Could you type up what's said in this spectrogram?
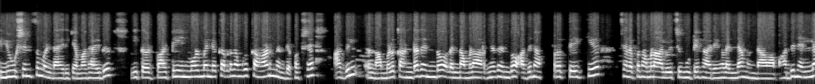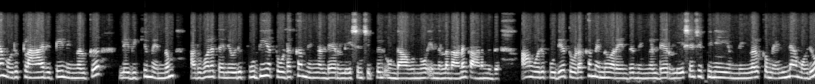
ഇല്യൂഷൻസും ഉണ്ടായിരിക്കാം. അതായത് ഈ തേർഡ് പാർട്ടി ഇൻവോൾവ്മെന്റ് ഒക്കെ അവിടെ നമുക്ക് കാണുന്നുണ്ട്. പക്ഷെ അതിൽ നമ്മൾ കണ്ടതെന്തോ നമ്മൾ അറിഞ്ഞതെന്തോ അതിനപ്പുറത്തേക്ക് ചിലപ്പോൾ നമ്മൾ ആലോചിച്ച് കൂട്ടിയ കാര്യങ്ങളെല്ലാം ഉണ്ടാവാം. അതിനെല്ലാം ഒരു ക്ലാരിറ്റി നിങ്ങൾക്ക് ലഭിക്കുമെന്നും അതുപോലെ തന്നെ ഒരു പുതിയ തുടക്കം നിങ്ങളുടെ റിലേഷൻഷിപ്പിൽ ഉണ്ടാവുന്നു എന്നുള്ളതാണ് കാണുന്നത്. ആ ഒരു പുതിയ തുടക്കം എന്ന് പറയുന്നത് നിങ്ങളുടെ റിലേഷൻഷിപ്പിനെയും നിങ്ങൾക്കും എല്ലാം ഒരു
